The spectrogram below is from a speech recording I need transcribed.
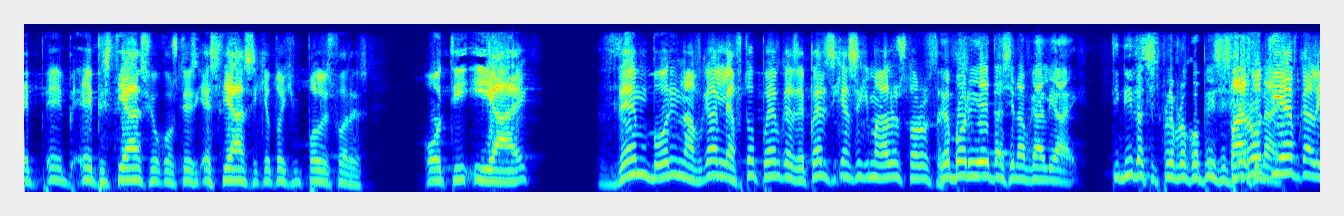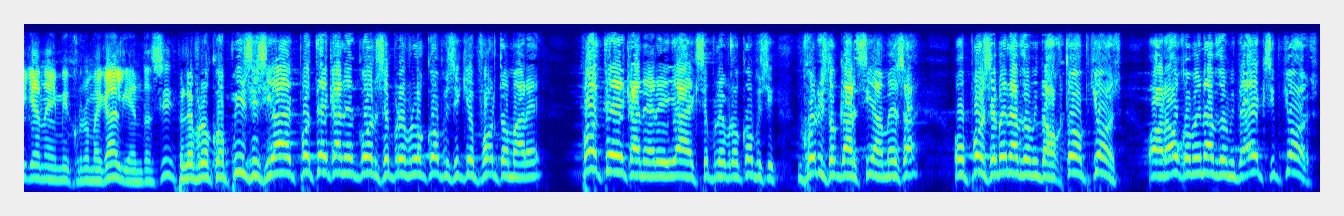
ε, ε, επιστιάσει ο Κωστής, εστιάσει και το έχει πολλές φορές. Ότι η ΑΕΚ δεν μπορεί να βγάλει αυτό που έβγαζε πέρσι και ας έχει μεγαλώσει το ρόστερ. Δεν μπορεί η ένταση να βγάλει η ΑΕΚ. Την είδα στις πλευροκοπήσεις. Παρότι έβγαλε για ένα ημίχρονο μεγάλη ένταση, Πλευροκοπήσεις η ΑΕΚ πότε έκανε γκολ σε πλευροκόπηση και φόρτωμα ρε. Πότε έκανε ρε η ΑΕΚ σε πλευροκόπηση χωρίς τον Καρσία μέσα. Ο Πόσε με ένα 78, ποιος; Ο Αραούχο με ένα 76, ποιος;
